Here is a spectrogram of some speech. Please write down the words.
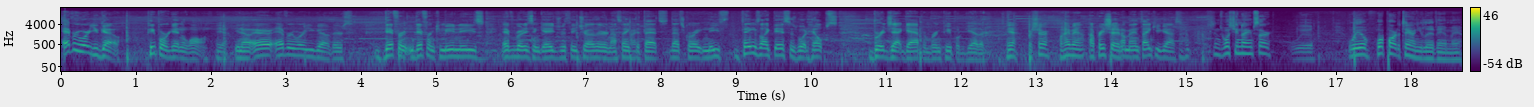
everywhere you go, people are getting along. Yeah. You know, er, everywhere you go, there's different different communities. Everybody's engaged with each other, and I think that that's that's great. And these things like this is what helps bridge that gap and bring people together. Yeah, for sure. Well, hey man, I appreciate it. Oh man, thank you guys. What's your name, sir? Will, Will, what part of town you live in, man?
